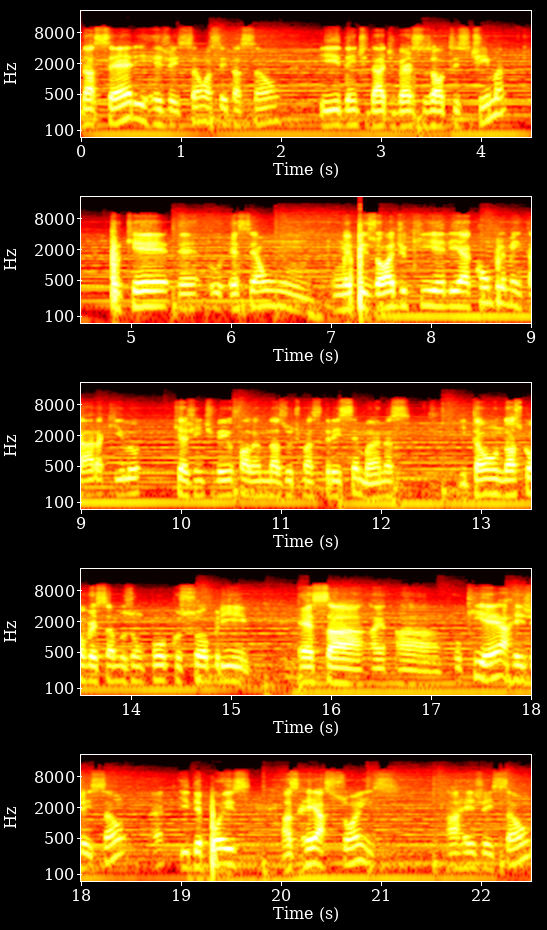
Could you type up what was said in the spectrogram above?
da série Rejeição, Aceitação e Identidade versus Autoestima, porque é, esse é um, um episódio que ele é complementar aquilo que a gente veio falando nas últimas três semanas. Então, nós conversamos um pouco sobre essa a, a, o que é a rejeição né? e depois as reações à rejeição.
